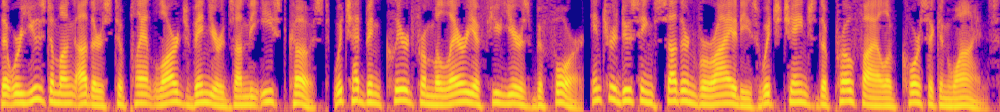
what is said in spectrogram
that were used among others to plant large vineyards on the east coast which had been cleared from malaria a few years before, introducing southern varieties which changed the profile of Corsican wines.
